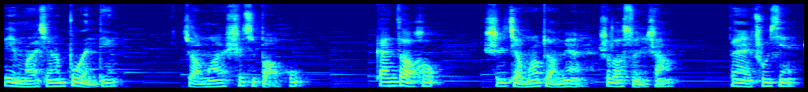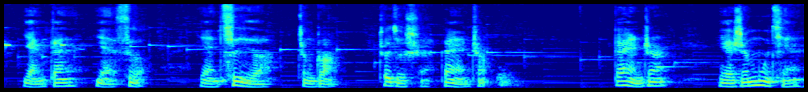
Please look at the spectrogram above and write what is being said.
泪膜形成不稳定，角膜失去保护，干燥后使角膜表面受到损伤，但也出现眼干、眼涩、眼刺激的症状，这就是干眼症。干眼症也是目前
